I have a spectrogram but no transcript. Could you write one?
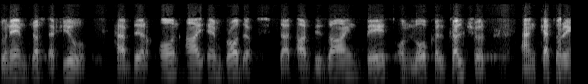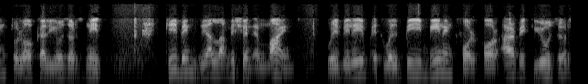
to name just a few, have their own IM products that are designed based on local culture and catering to local users' needs. Keeping the Yalla mission in mind, we believe it will be meaningful for Arabic users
